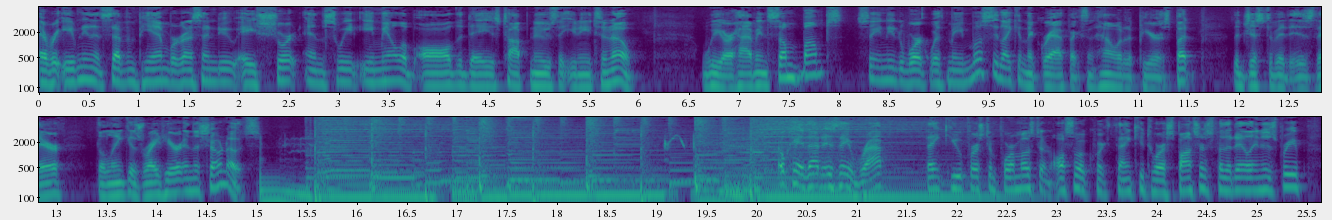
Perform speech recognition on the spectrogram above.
every evening at 7 p.m., we're going to send you a short and sweet email of all the day's top news that you need to know. We are having some bumps, so you need to work with me, mostly like in the graphics and how it appears, but the gist of it is there. The link is right here in the show notes. Okay, that is a wrap Thank you first and foremost, and also a quick thank you to our sponsors for the Daily News Brief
